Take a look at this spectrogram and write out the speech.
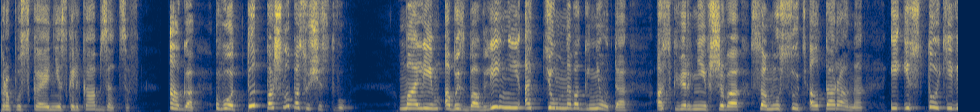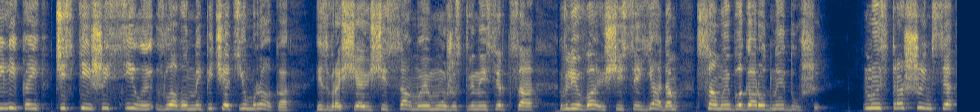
пропуская несколько абзацев. «Ага, вот тут пошло по существу. Молим об избавлении от темного гнета, осквернившего саму суть Алтарана и истоки великой чистейшей силы зловонной печатью мрака, извращающей самые мужественные сердца, вливающейся ядом в самые благородные души. Мы страшимся,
